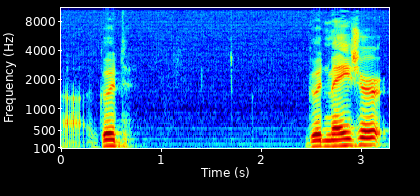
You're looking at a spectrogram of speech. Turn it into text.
uh, good, good measure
